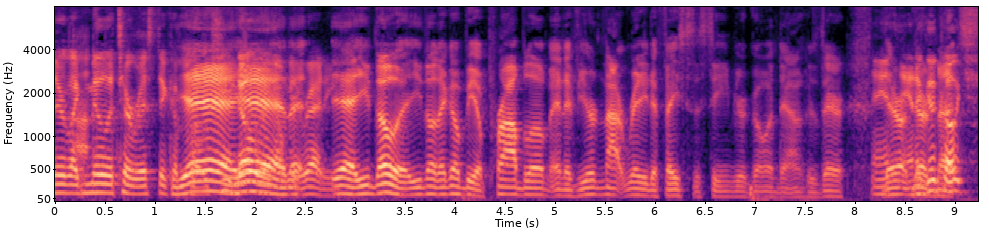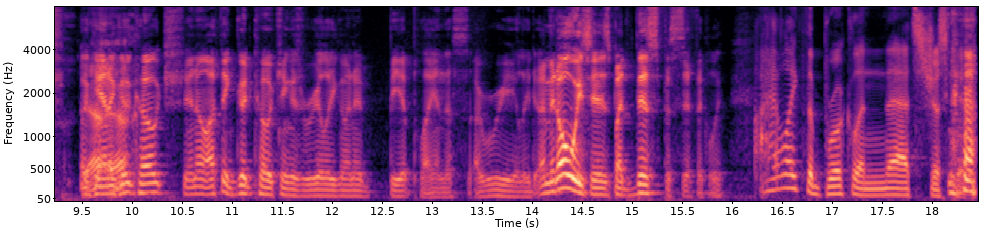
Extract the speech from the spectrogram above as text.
They're like militaristic approach. yeah, you know yeah, they're gonna that- be ready. yeah. You know it. You know they're gonna be a problem. And if you're not ready to face this team, you're going down because they're and, they're, and they're a good nuts. coach. Again, Yeah, a yeah. good coach. You know, I think good coaching is really going to be at play in this. I really do. I mean, it always is, but this specifically. I like the Brooklyn Nets. Just kidding.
